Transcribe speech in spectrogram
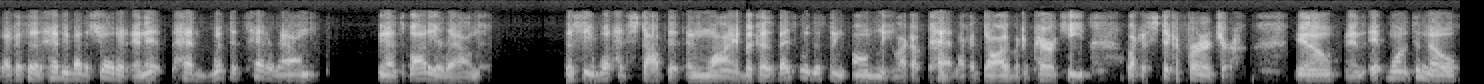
like I said, had me by the shoulder, and it had whipped its head around, you know, its body around to see what had stopped it and why. Because basically, this thing owned me like a pet, like a dog, like a parakeet, like a stick of furniture, you know, and it wanted to know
